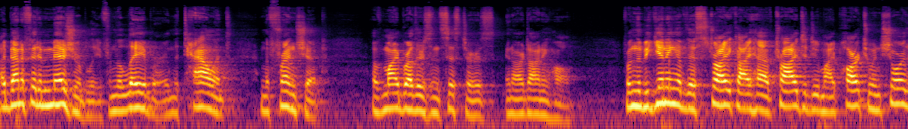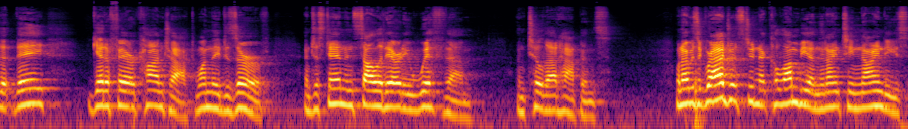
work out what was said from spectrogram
I benefit immeasurably from the labor and the talent and the friendship of my brothers and sisters in our dining hall. From the beginning of this strike, I have tried to do my part to ensure that they get a fair contract, one they deserve, and to stand in solidarity with them until that happens. When I was a graduate student at Columbia in the 1990s,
